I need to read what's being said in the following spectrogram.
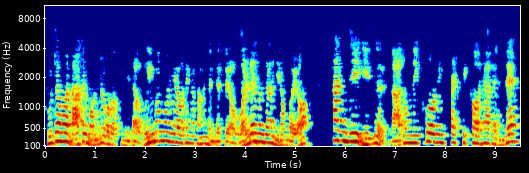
부정어 not을 먼저 걸었습니다. 의문문이라고 생각하면 된댔어요. 원래 문장은 이런 거예요. 한지 is not only clothing practical 해야 되는데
